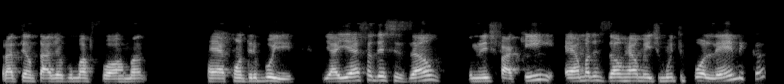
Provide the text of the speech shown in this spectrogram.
para tentar, de alguma forma, é, contribuir. E aí essa decisão do ministro Fachin é uma decisão realmente muito polêmica,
